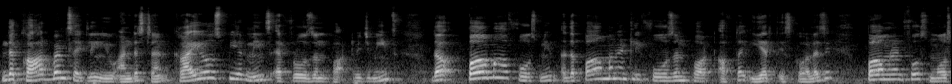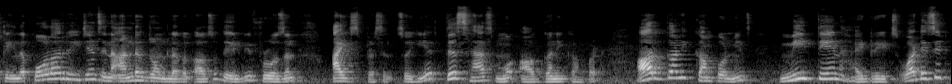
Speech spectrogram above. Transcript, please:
In the carbon cycling you understand cryosphere means a frozen part which means the permafrost means the permanently frozen part of the earth is called as a permafrost. Mostly in the polar regions in the underground level also there will be frozen ice present. So here this has more organic compound organic compound means methane hydrates. What is it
